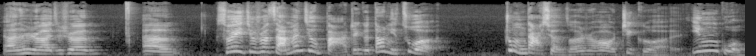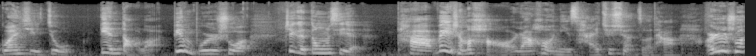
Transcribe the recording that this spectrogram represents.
然后他说就说嗯，所以就说咱们就把这个当你做。重大选择的时候，这个因果关系就颠倒了，并不是说这个东西它为什么好，然后你才去选择它，而是说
